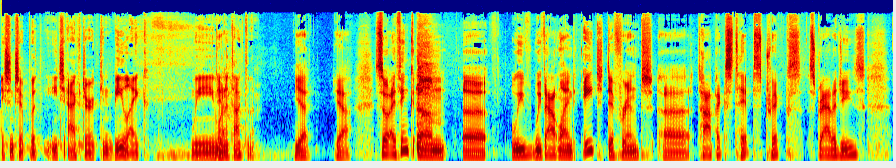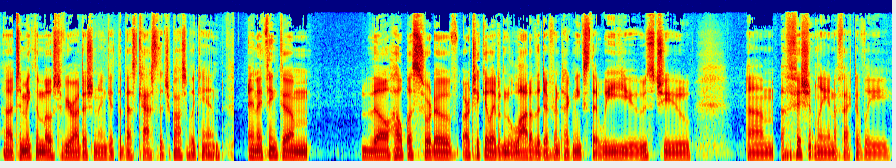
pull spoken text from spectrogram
Relationship with each actor can be like. We want to talk to them. Yeah, yeah. So I think um, uh, we've we've outlined eight different uh, topics, tips, tricks, strategies uh, to make the most of your audition and get the best cast that you possibly can. And I think um, they'll help us sort of articulate a lot of the different techniques that we use to um, efficiently and effectively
